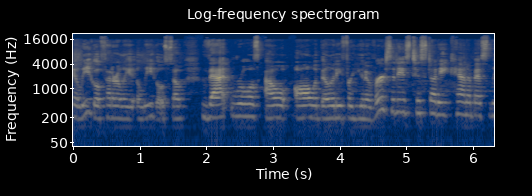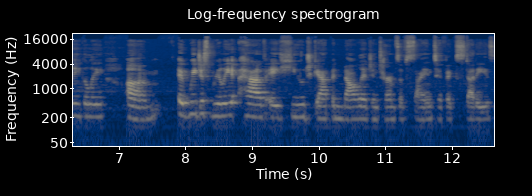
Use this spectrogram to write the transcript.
illegal, federally illegal. So that rules out all ability for universities to study cannabis legally. Um, we just really have a huge gap in knowledge in terms of scientific studies.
